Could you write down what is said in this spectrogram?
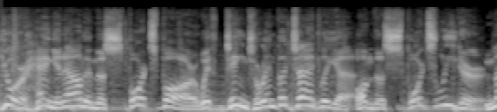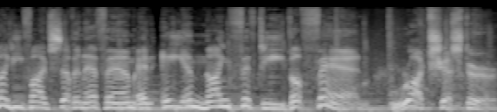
You're hanging out in the sports bar with Danger and Battaglia on the Sports Leader 95.7 FM and AM 950 The Fan, Rochester.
